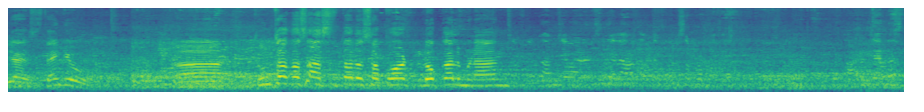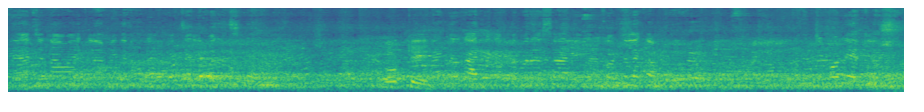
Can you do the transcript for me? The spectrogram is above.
येस थँक्यू तुमचो कसो आसतलो सपोर्ट लोकल म्हणान ओके कार्यकर्ता बरो आसा आनी करतले काम जिखून येतले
